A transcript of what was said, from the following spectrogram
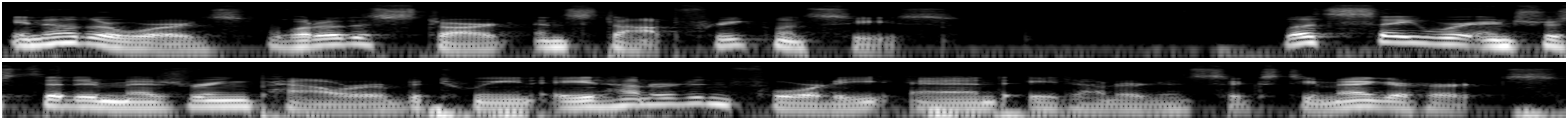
In other words, what are the start and stop frequencies? Let's say we're interested in measuring power between 840 and 860 MHz.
